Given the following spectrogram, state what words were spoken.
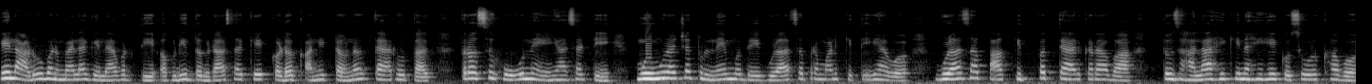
हे लाडू बनवायला गेल्यावरती अगदी दगडासारखे कडक आणि टणक तयार होतात. तर असं होऊ नये ह्यासाठी मुरमुराच्या तुलनेमध्ये गुळाचं प्रमाण किती घ्यावं? गुळाचा पाक कितपत तयार करावा? तो झाला आहे की नाही हे कसं ओळखावं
